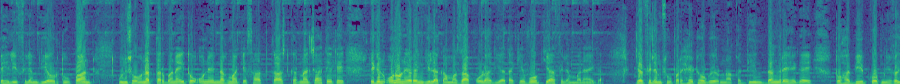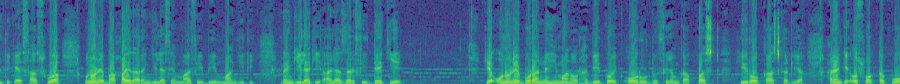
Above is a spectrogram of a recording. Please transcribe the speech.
पहली फ़िल्म दिया और तूफ़ान उन्नीस सौ उनहत्तर बनाई तो उन्हें नगमा के साथ कास्ट करना चाहते थे, लेकिन उन्होंने रंगीला का मज़ाक उड़ा दिया था कि वो क्या फ़िल्म बनाएगा। जब फ़िल्म सुपर हिट हो गई और नाकदीन दंग रह गए तो हबीब को अपनी गलती का एहसास हुआ। उन्होंने बाकायदा रंगीला से माफ़ी भी मांगी थी। रंगीला की आला जरफी देखिए कि उन्होंने बुरा नहीं माना और हबीब को एक और उर्दू फ़िल्म का फ़र्स्ट हीरो कास्ट कर लिया। हालाँकि उस वक्त तक वो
